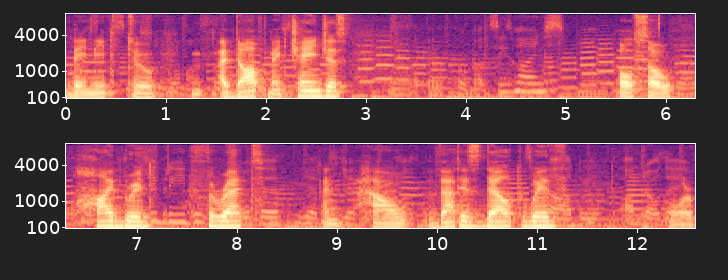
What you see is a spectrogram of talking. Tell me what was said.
They need to adopt, make changes also hybrid threat and how that is dealt with, or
